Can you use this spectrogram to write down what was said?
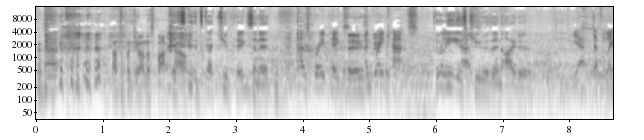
Uh, not to put you on the spot, Kyle. It's got cute pigs in it. It has great pigs There is and great great cats. Poogie is cats. cuter than I do. Yeah, definitely.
